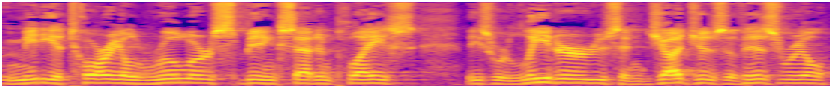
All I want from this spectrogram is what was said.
mediatorial rulers being set in place. These were leaders and judges of Israel.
